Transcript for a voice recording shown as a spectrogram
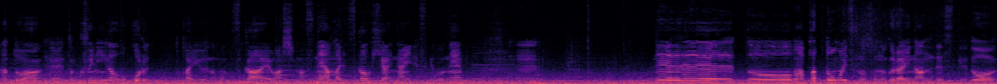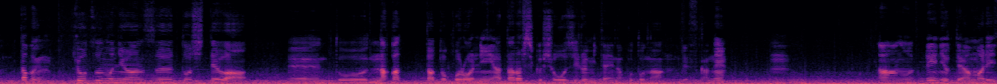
あとは、えーと、国が起こるとかいうのも使えはしますね。あんまり使う機会ないですけどね。うん。でえっ、とまあパッと思いつくのそのぐらいなんですけど多分共通のニュアンスとしてはえーと、なかったところに新しく生じるみたいなことなんですかね。あの、例によってあんまり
